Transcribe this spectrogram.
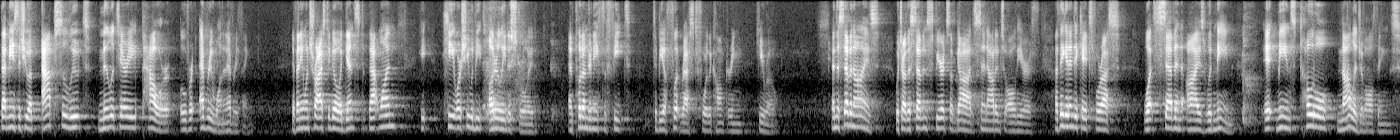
that means that you have absolute military power over everyone and everything. If anyone tries to go against that one, he, he or she would be utterly destroyed and put underneath the feet to be a footrest for the conquering hero. And the seven eyes, which are the seven spirits of God sent out into all the earth. I think it indicates for us what seven eyes would mean. It means total knowledge of all things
